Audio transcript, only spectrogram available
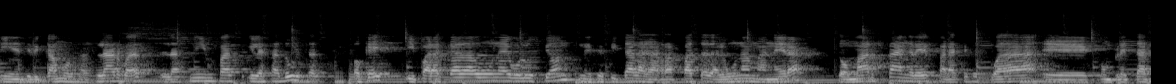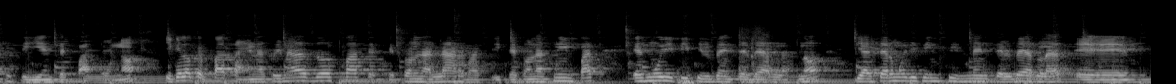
identificamos las larvas, las ninfas y las adultas, ¿ok? Y para cada una evolución necesita la garrapata de alguna manera tomar sangre para que se pueda eh, completar su siguiente fase, ¿no? ¿Y qué es lo que pasa? En las primeras dos fases, que son las larvas y que son las ninfas, es muy difícilmente verlas, ¿no? Y al ser muy difícilmente verlas, eh,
